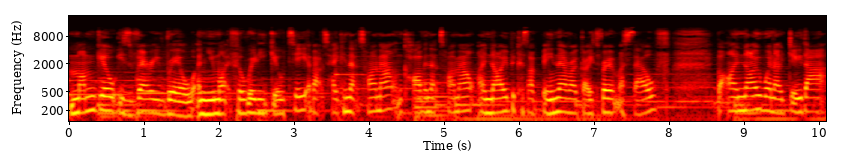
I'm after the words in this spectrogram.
mum guilt is very real and you might feel really guilty about taking that time out and carving that time out. I know because I've been there, I go through it myself. But I know when I do that,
